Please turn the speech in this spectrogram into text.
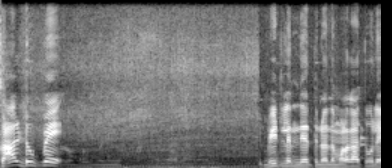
சால்ட் உப்பு. வீட்டிலேருந்து எடுத்துகிட்டு வந்த மிளகாத்தூள்.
